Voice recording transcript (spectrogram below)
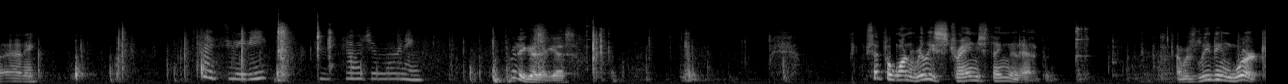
Hi, honey. Hi, sweetie. How was your morning? Pretty good, I guess. Except for one really strange thing that happened. I was leaving work.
